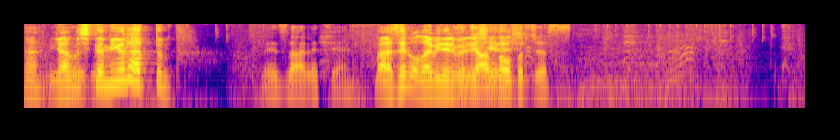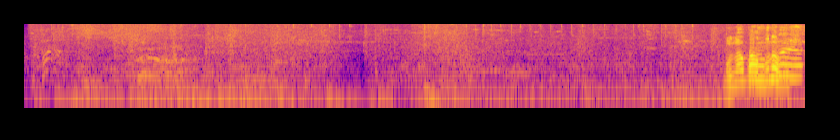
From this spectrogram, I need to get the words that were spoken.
Heh, yanlışlıkla minyon attım. Rezalet yani. Bazen olabilir böyle Can şeyler. dolduracağız. Buna buna, Tamam, buna buna vur. ya.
